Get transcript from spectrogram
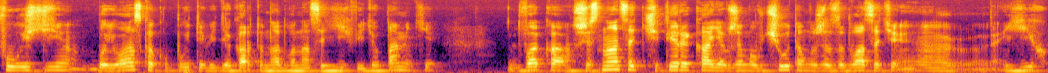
Full HD, будь ласка, купуйте відеокарту на 12 гіг відеопам'яті. 2К 16, 4К я вже мовчу, там уже за 20 е, гіг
